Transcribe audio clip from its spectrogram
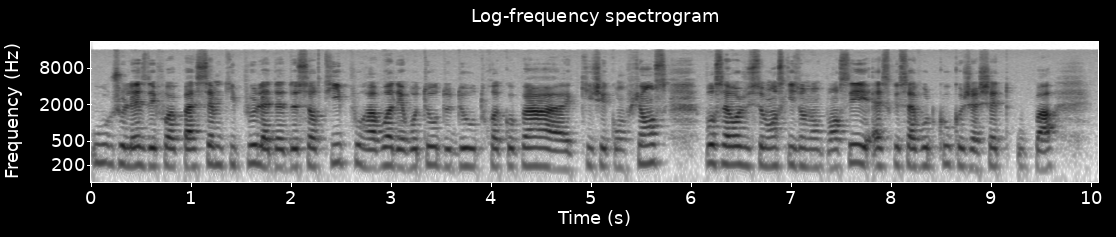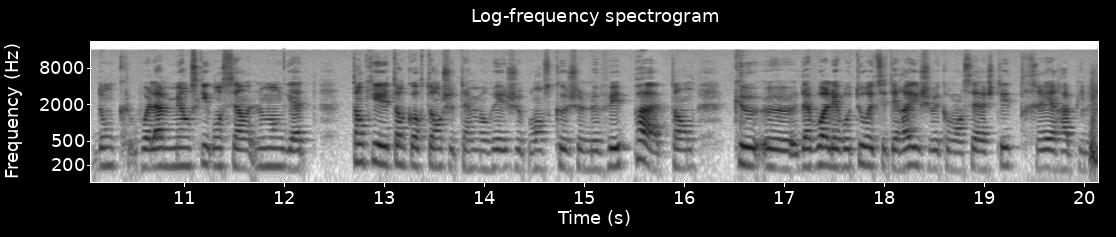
où je laisse des fois passer un petit peu la date de sortie pour avoir des retours de deux ou trois copains à qui j'ai confiance pour savoir justement ce qu'ils en ont pensé est-ce que ça vaut le coup que j'achète ou pas. Donc voilà. Mais en ce qui concerne le manga tant qu'il est encore temps je t'aimerai. Je pense que je ne vais pas attendre que euh, d'avoir les retours etc et que je vais commencer à acheter très rapidement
